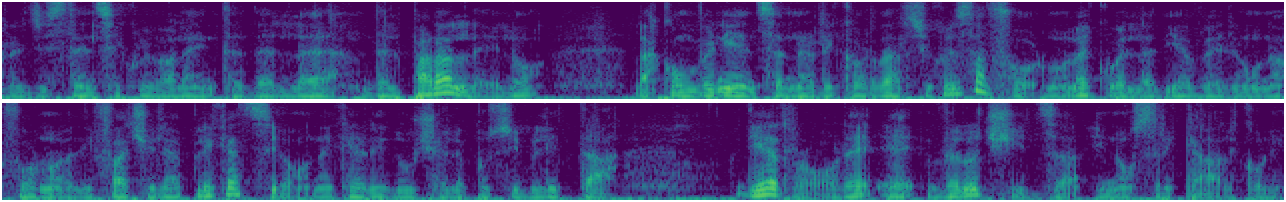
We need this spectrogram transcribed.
resistenza equivalente del, del parallelo, la convenienza nel ricordarsi questa formula è quella di avere una formula di facile applicazione che riduce le possibilità di errore e velocizza i nostri calcoli.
